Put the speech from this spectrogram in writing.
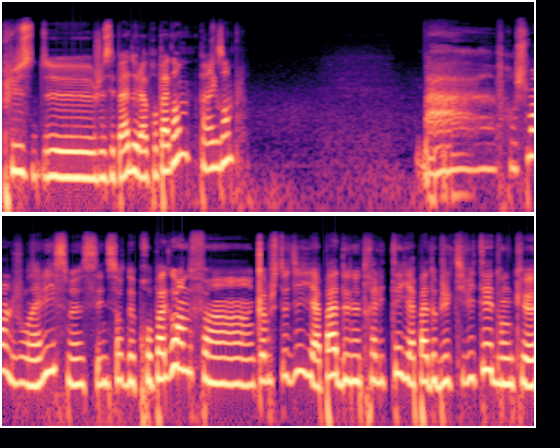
plus de, je sais pas, de la propagande par exemple? Bah, franchement, le journalisme, c'est une sorte de propagande. Enfin, comme je te dis, il n'y a pas de neutralité, il n'y a pas d'objectivité. Donc, euh,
